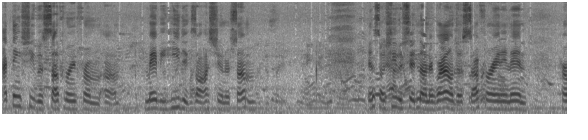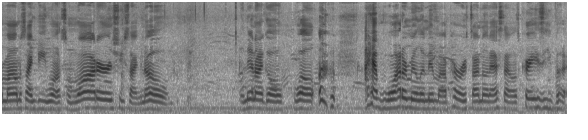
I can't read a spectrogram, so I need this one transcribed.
I think she was suffering from um, maybe heat exhaustion or something. And so she was sitting on the ground just suffering. And then her mom was like, do you want some water? And she's like, no. And then I go, well, I have watermelon in my purse. I know that sounds crazy, but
